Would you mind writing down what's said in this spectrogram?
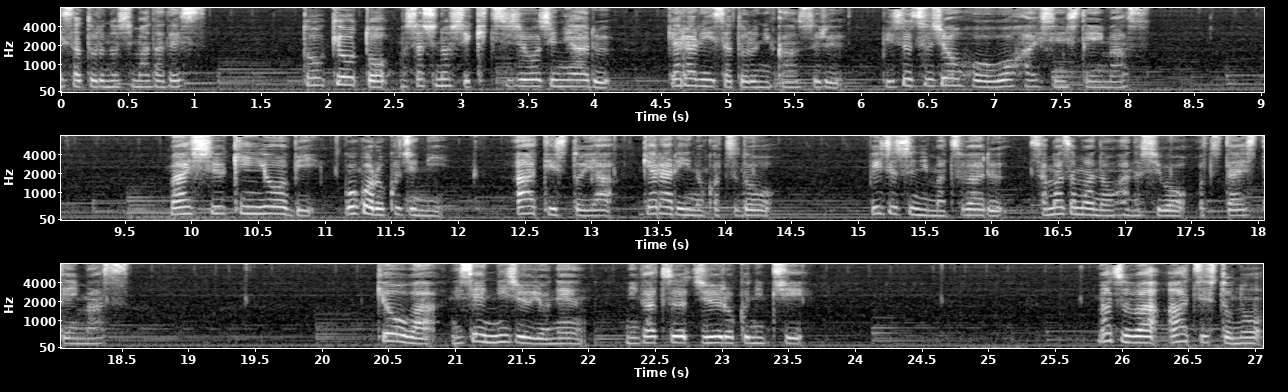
リー悟の島田です。東京都武蔵野市吉祥寺にあるギャラリー悟に関する美術情報を配信しています。毎週金曜日午後6時にアーティストやギャラリーの活動美術にまつわる様々なお話をお伝えしています。今日は2024年2月16日。まずはアーティストの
